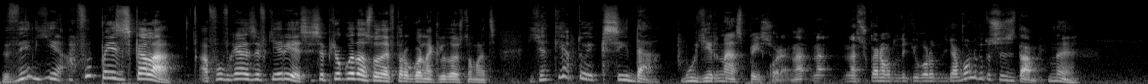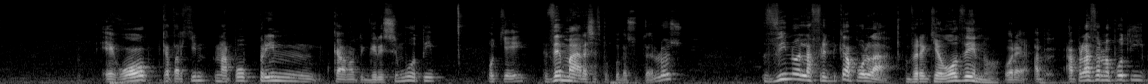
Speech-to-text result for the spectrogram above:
Δεν γίνει. Αφού παίζεις καλά, αφού βγάζεις ευκαιρίες, είσαι πιο κοντά στο δεύτερο γκολ να κλειδώσεις το ματς. Γιατί από το 60 μου γυρνάς πίσω; Ωραία. Να, να, να σου κάνω εγώ το δικηγόρο του διαβόλου και το συζητάμε. Ναι. Εγώ, καταρχήν, να πω πριν κάνω την κρίση μου ότι, οκ, δεν μ' άρεσε αυτό που είδα στο τέλος. Δίνω ελαφρυντικά πολλά. Βρε και εγώ δίνω. Ωραία. Απ- Απλά θέλω να πω ότι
